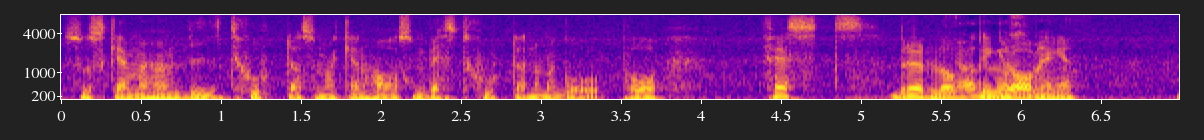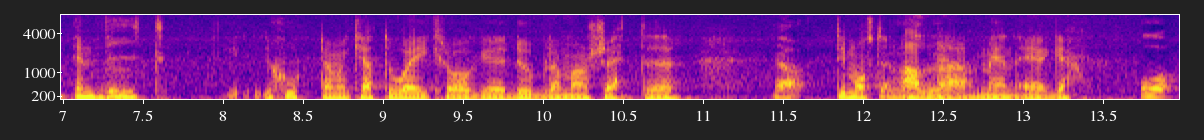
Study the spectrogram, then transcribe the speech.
så ska man ha en vit skjorta som man kan ha som bästskjorta när man går på fest, bröllop, Ja, begravningar. En vit skjorta med cutaway-krage, dubbla manschetter. Ja. Det måste, Det måste alla ha. män äga. Och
